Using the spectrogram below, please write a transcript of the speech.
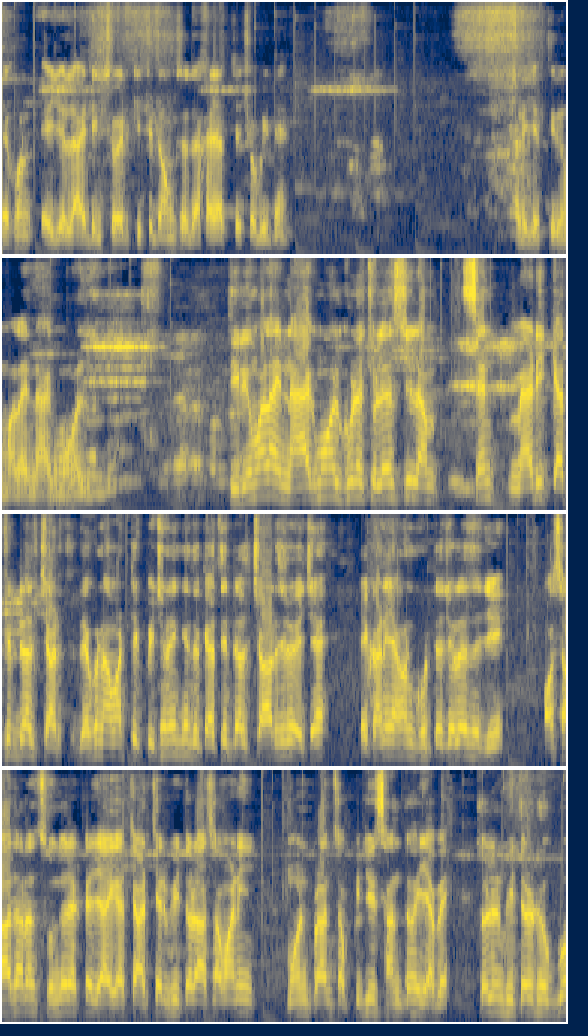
দেখুন, এই যে লাইটিং শো এর কিছুটা অংশ দেখা যাচ্ছে ছবিতে। আর এই যে তিরুমালাই নায়ক মহল। তিরুমালায় নায়ক মহল ঘুরে চলে এসেছিলাম সেন্ট ম্যারি ক্যাথিড্রাল চার্চ। দেখুন, আমার ঠিক পিছনে কিন্তু ক্যাথিড্রাল চার্চ রয়েছে। এখানেই এখন ঘুরতে চলে এসেছি। অসাধারণ, সুন্দর একটা জায়গা। চার্চের ভিতরে আসা মানেই মন, প্রাণ সব কিছুই শান্ত হয়ে যাবে। চলুন, ভিতরে ঢুকবো।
